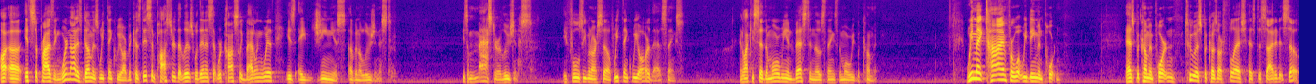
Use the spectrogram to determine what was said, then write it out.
Uh, uh, it's surprising. We're not as dumb as we think we are because this imposter that lives within us that we're constantly battling with is a genius of an illusionist. He's a master illusionist. He fools even ourselves. We think we are those things. And like he said, the more we invest in those things, the more we become it. We make time for what we deem important. It has become important to us because our flesh has decided it so.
